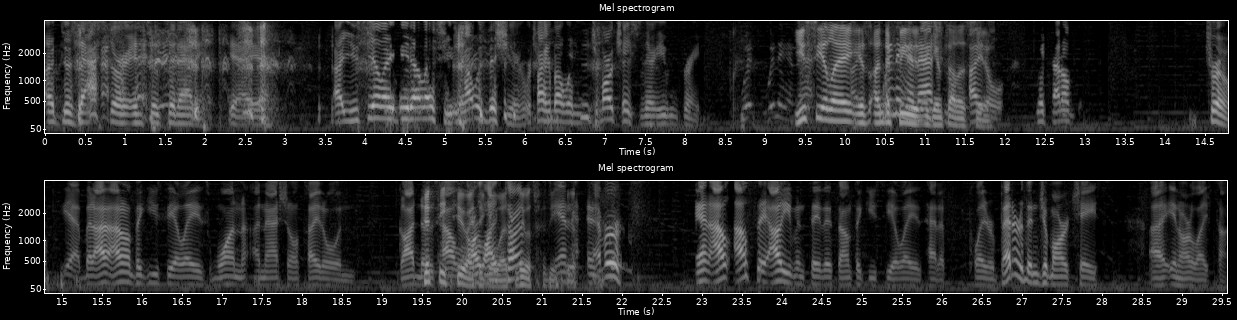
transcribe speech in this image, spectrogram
a disaster in Cincinnati. Yeah, yeah. Uh, UCLA beat LSU. That was this year. We're talking about when Ja'Marr Chase was there. He was great. Win- winning a UCLA na- is winning undefeated against LSU. title, which I don't. True. Yeah, but I, I don't think UCLA's won a national title in God knows how 52, long. I Our think it was. I think it was 52. And, and, Ever? and I'll I'll say I'll even say this. I don't think UCLA has had a player better than Ja'Marr Chase uh, in our lifetime.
